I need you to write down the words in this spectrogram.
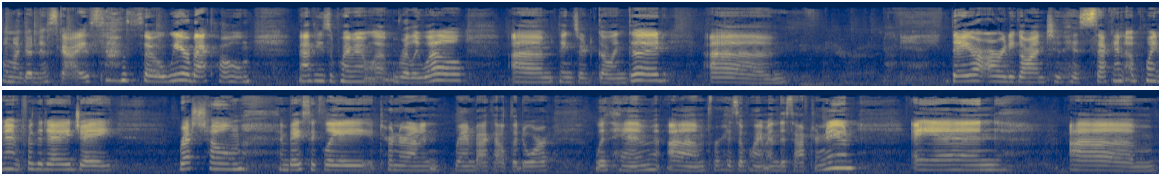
Oh my goodness, guys. so we are back home. Matthew's appointment went really well. Um, things are going good. Um, they are already gone to his second appointment for the day. Jay rushed home and basically turned around and ran back out the door with him um, for his appointment this afternoon. And um,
